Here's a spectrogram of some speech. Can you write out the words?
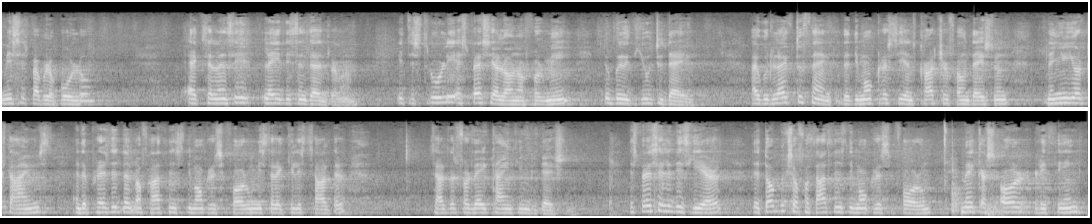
Mrs. Pavlopoulou, Excellency, ladies and gentlemen, it is truly a special honor for me to be with you today. I would like to thank the Democracy and Culture Foundation, the New York Times, and the President of Athens Democracy Forum, Mr. Achilles Tsaltas, Tsaltas for their kind invitation. Especially this year, the topics of Athens Democracy Forum make us all rethink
